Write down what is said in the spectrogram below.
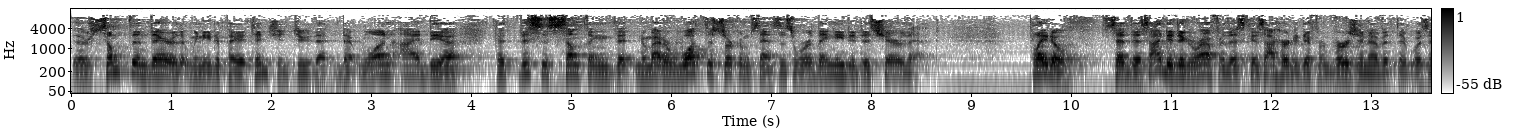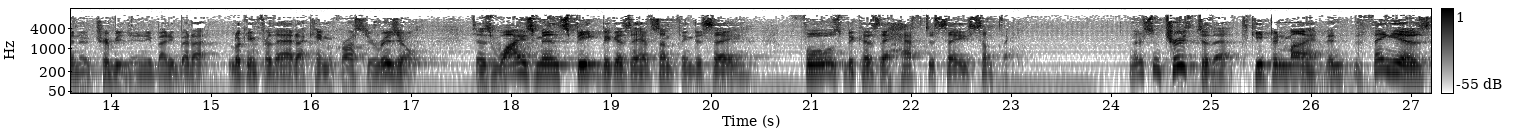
There's something there that we need to pay attention to. That, that one idea that this is something that no matter what the circumstances were, they needed to share that. Plato said this. I had to dig around for this because I heard a different version of it that wasn't attributed to anybody, but I, looking for that, I came across the original. It says, Wise men speak because they have something to say, fools because they have to say something. And there's some truth to that to keep in mind. And the thing is,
